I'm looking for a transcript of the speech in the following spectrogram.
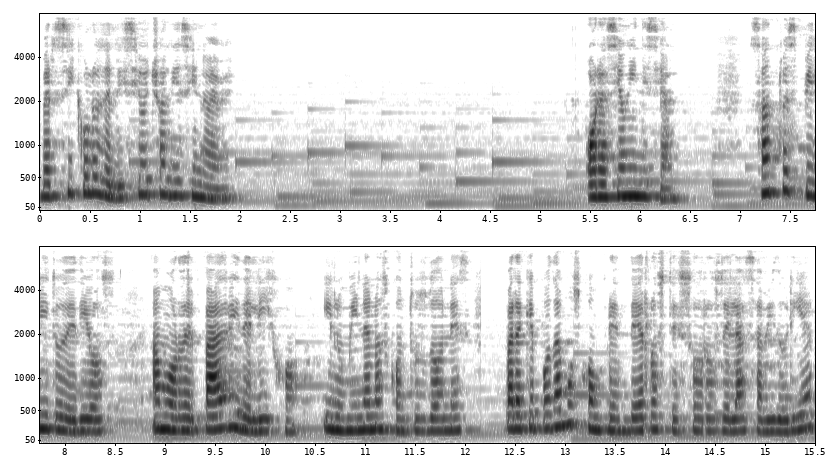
versículos del 18 al 19. Oración inicial. Santo Espíritu de Dios, amor del Padre y del Hijo, ilumínanos con tus dones para que podamos comprender los tesoros de la sabiduría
